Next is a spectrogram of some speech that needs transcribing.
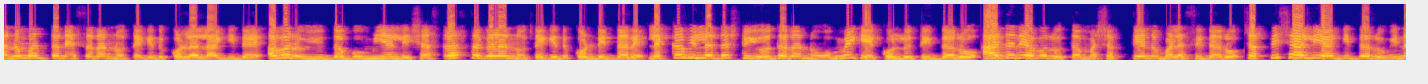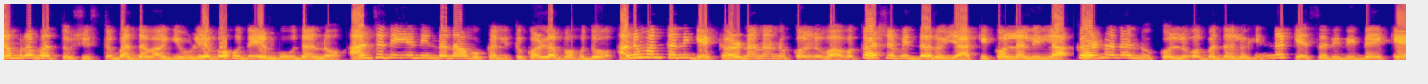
ಹನುಮಂತನ ಹೆಸರನ್ನು ತೆಗೆದುಕೊಳ್ಳಲಾಗಿದೆ. ಅವರು ಯುದ್ಧ ಭೂಮಿಯಲ್ಲಿ ಶಸ್ತ್ರಾಸ್ತ್ರಗಳನ್ನು ತೆಗೆದುಕೊಂಡಿದ್ದರೆ ಲೆಕ್ಕವಿಲ್ಲದಷ್ಟು ಯೋಧರನ್ನು ಒಮ್ಮೆಗೆ ಕೊಲ್ಲುತ್ತಿದ್ದರು. ಆದರೆ ಅವರು ತಮ್ಮ ಶಕ್ತಿಯನ್ನು ಬಳಸಿದರು. ಶಕ್ತಿಶಾಲಿಯಾಗಿದ್ದರೂ ವಿನಮ್ರ ಮತ್ತು ಶಿಸ್ತುಬದ್ಧವಾಗಿ ಉಳಿಯಬಹುದು ಎಂಬುದನ್ನು ಆಂಜನೇಯನಿಂದ ನಾವು ಕಲಿತುಕೊಳ್ಳಬಹುದು. ಹನುಮಂತನಿಗೆ ಕರ್ಣನನ್ನು ಕೊಲ್ಲುವ ಯಾಕೆ ಕೊಲ್ಲಲಿಲ್ಲ? ಕರ್ಣನನ್ನು ಕೊಲ್ಲುವ ಬದಲು ಹಿಂದಕ್ಕೆ ಸರಿದಿದ್ದೇಕೆ?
